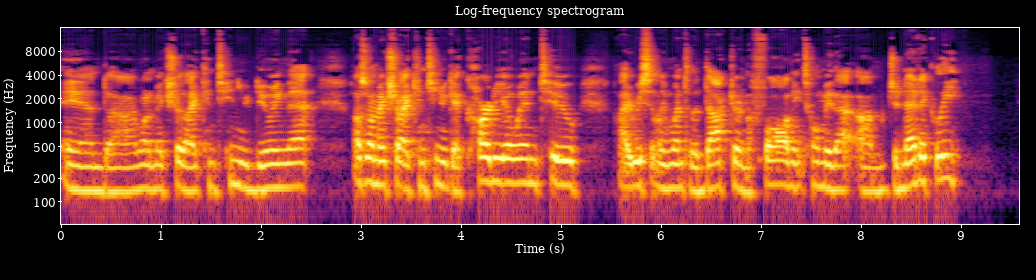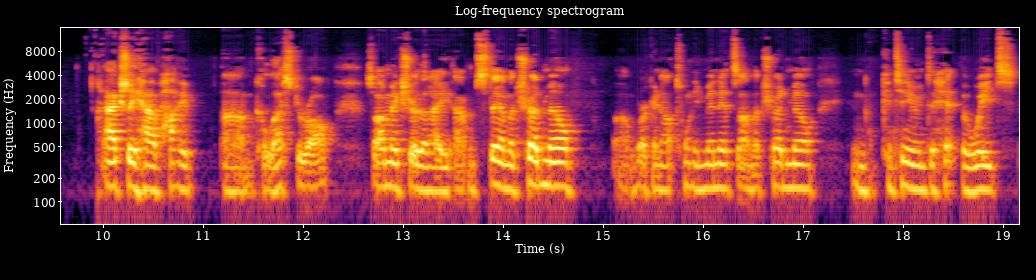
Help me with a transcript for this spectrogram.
and uh, I want to make sure that I continue doing that. I also want to make sure I continue to get cardio in too. I recently went to the doctor in the fall, and he told me that um, genetically, I actually have high um, cholesterol. So I'll make sure that I um, stay on the treadmill, uh, working out 20 minutes on the treadmill, and continuing to hit the weights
